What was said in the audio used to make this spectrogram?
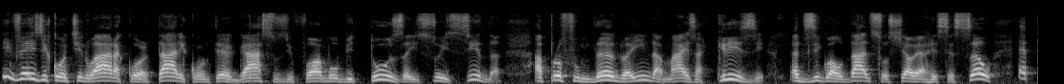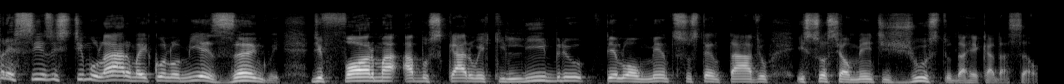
Em vez de continuar a cortar e conter gastos de forma obtusa e suicida, aprofundando ainda mais a crise, a desigualdade social e a recessão, é preciso estimular uma economia exangue, de forma a buscar o equilíbrio pelo aumento sustentável e socialmente justo da arrecadação,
